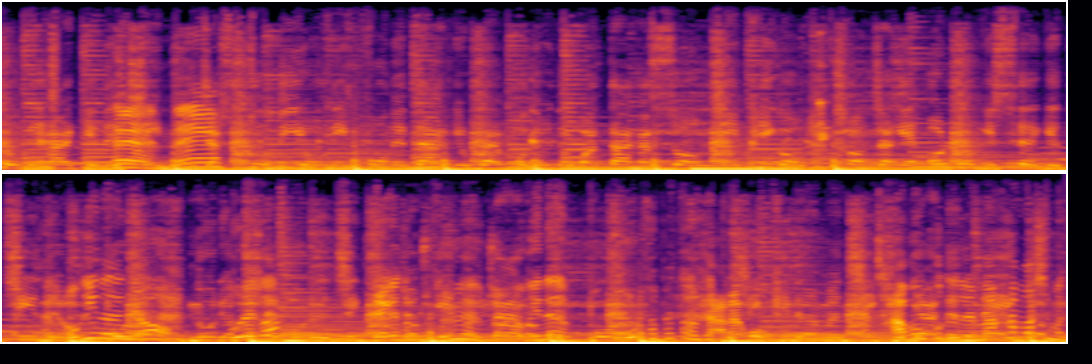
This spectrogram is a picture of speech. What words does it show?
초대할게 내 네, 네. 스튜디오 네 폰에 담긴 래퍼들도 왔다가 썸지 피고 천장에 얼룩이 새겨지도 자, 여기는요 노래가 되게 좀 조용해졌죠 여기는 뭐 오른손 패턴 이렇게 안 하고 잡은 코드들만 한 번씩만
